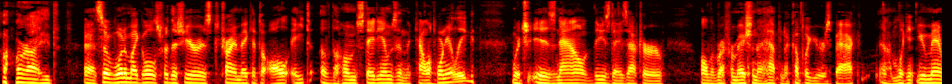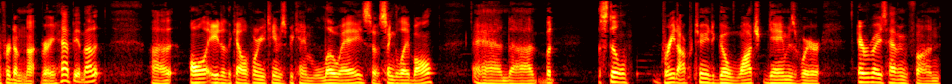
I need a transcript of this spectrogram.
All right. uh, so one of my goals for this year is to try and make it to all eight of the home stadiums in the California League, which is now these days after all the reformation that happened a couple of years back. And I'm looking at you, Manfred. I'm not very happy about it. Uh, all eight of the California teams became low A, so single A ball, and uh, but still great opportunity to go watch games where everybody's having fun,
